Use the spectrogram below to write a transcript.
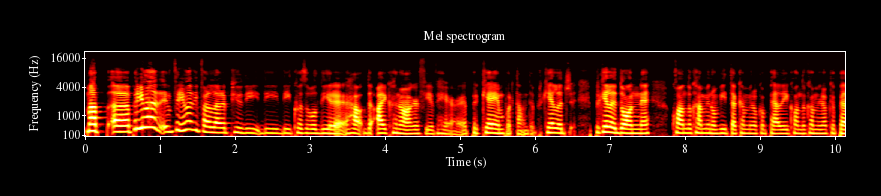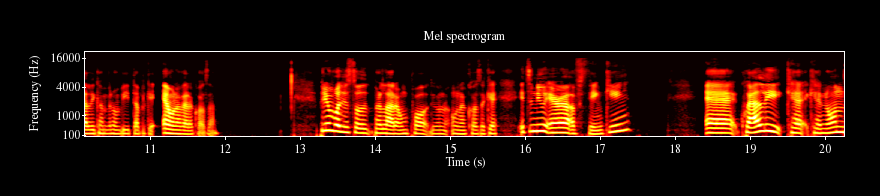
Ma uh, prima, prima, di parlare più di, di, di cosa vuol dire how, the iconography of hair, perché è importante? Perché, la, perché, le donne quando cambiano vita cambiano capelli, quando cambiano capelli cambiano vita, perché è una vera cosa. Prima voglio solo parlare un po' di una, una cosa che it's a new era of thinking e quelli che, che non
